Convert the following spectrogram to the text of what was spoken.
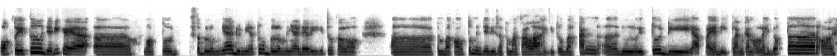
Waktu itu jadi kayak uh, waktu sebelumnya dunia tuh belum menyadari gitu kalau uh, tembakau tuh menjadi satu masalah gitu. Bahkan uh, dulu itu di apa ya diiklankan oleh dokter oleh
